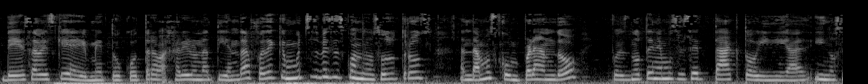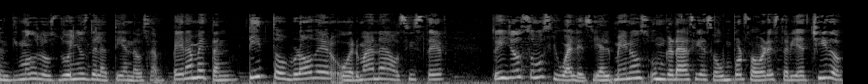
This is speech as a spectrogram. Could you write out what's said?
de esa vez que me tocó trabajar en una tienda fue de que muchas veces cuando nosotros andamos comprando pues no tenemos ese tacto y, y nos sentimos los dueños de la tienda. O sea, espérame tantito, brother o hermana o sister. Tú y yo somos iguales y al menos un gracias o un por favor estaría chido.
